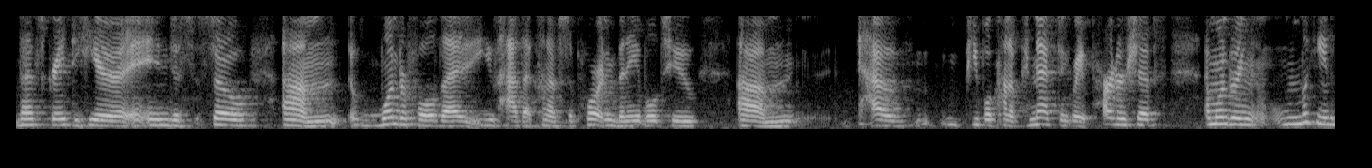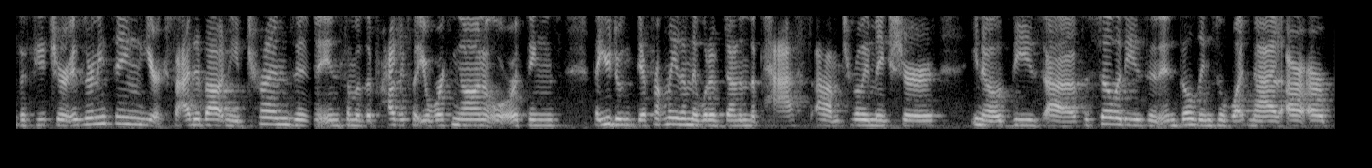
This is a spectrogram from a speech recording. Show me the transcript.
That's great to hear, and just so um, wonderful that you've had that kind of support and been able to um, have people kind of connect and great partnerships. I'm wondering, looking into the future, is there anything you're excited about, any trends in, in some of the projects that you're working on, or, or things that you're doing differently than they would have done in the past um, to really make sure, you know, these uh, facilities and, and, buildings and whatnot are, are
